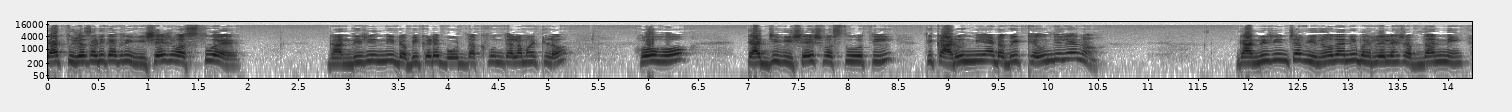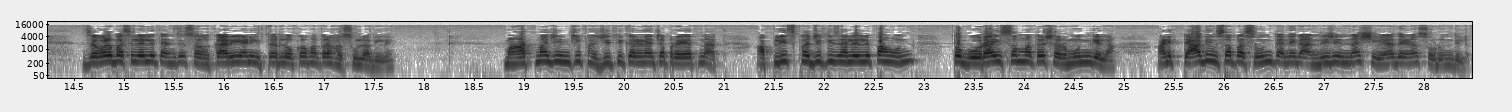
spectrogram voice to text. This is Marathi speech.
त्यात तुझ्यासाठी काहीतरी विशेष वस्तू आहे. गांधीजींनी डबीकडे बोट दाखवून त्याला म्हटलं हो हो त्यात जी विशेष वस्तू होती ती काढून मी या डबीत ठेवून दिली ना. गांधीजींच्या विनोदानी भरलेल्या शब्दांनी जवळ बसलेले त्यांचे सहकारी आणि इतर लोक मात्र हसू लागले. महात्माजींची फजिती करण्याच्या प्रयत्नात आपलीच फजिती झालेले पाहून तो गोरा इसम मात्र शरमून गेला आणि त्या दिवसापासून त्याने गांधीजींना शिव्या देणं सोडून दिलं.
